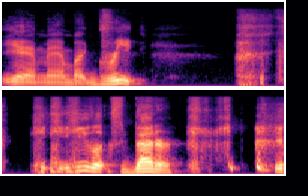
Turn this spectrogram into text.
Yeah, man, but Greek, he, he looks better. I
